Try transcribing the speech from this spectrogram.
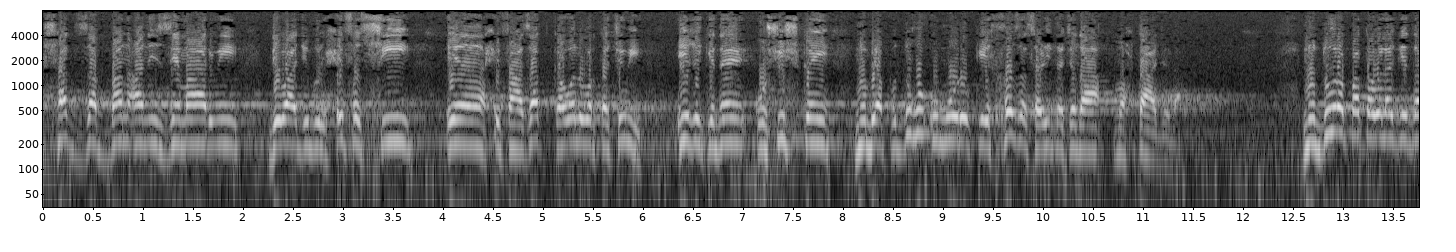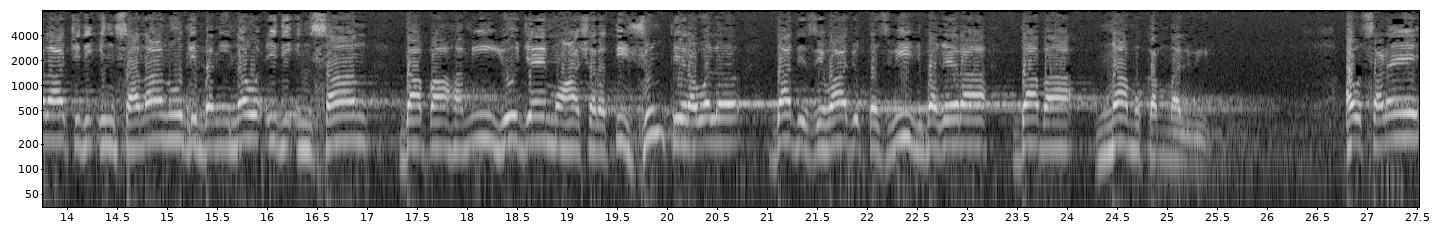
اشد زبن عن الزمار وی دی واجب الحفظ شی حفاظت کول ورته چوی ایغی کی دی کوشش کئی نو بیا په دغه امورو کی خزه سړی ته چدا محتاج ده نو دور پته ولګی دلا چې دی انسانانو دی بنی نوع دی انسان دا باهمی یو جای معاشرتی جن تیرول دا دی زواج و تزویج بغیرہ دا با نامکمل وی او سړی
